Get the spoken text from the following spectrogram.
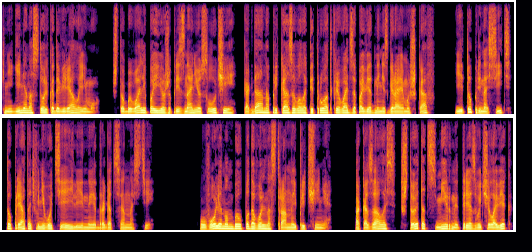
Княгиня настолько доверяла ему, что бывали по ее же признанию случаи, когда она приказывала Петру открывать заповедный несгораемый шкаф и то приносить, то прятать в него те или иные драгоценности. Уволен он был по довольно странной причине. Оказалось, что этот смирный, трезвый человек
